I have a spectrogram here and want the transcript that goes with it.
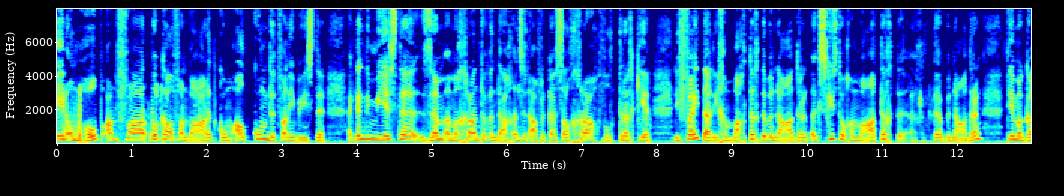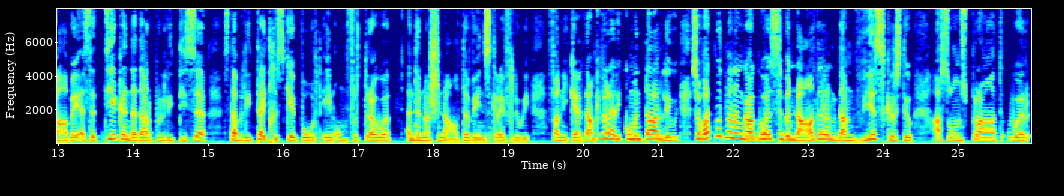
en om hulp aanvaar ook al van waar dit kom al kom dit van die weste. Ek dink die meeste Zim immigrante vandag in Suid-Afrika sal graag wil terugkeer. Die feit dat die gemagtigde benadering, ekskuus tog gematigde benadering teen Mugabe is 'n teken dat daar politieke stabiliteit geskep word en om vertroue internasionaal te wen skryf Louis van die Kerk. Dankie vir daardie kommentaar Louis. So wat moet Mnangagwa se benadering dan wees Christo? As ons praat oor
